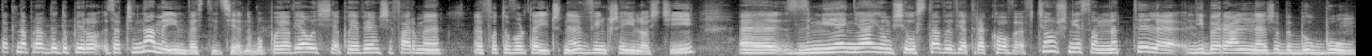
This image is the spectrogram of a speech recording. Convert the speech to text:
tak naprawdę dopiero zaczynamy inwestycje, no bo pojawiały się, pojawiają się farmy e, fotowoltaiczne w większej ilości, e, zmieniają się ustawy wiatrakowe, wciąż nie są na tyle liberalne, żeby był boom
